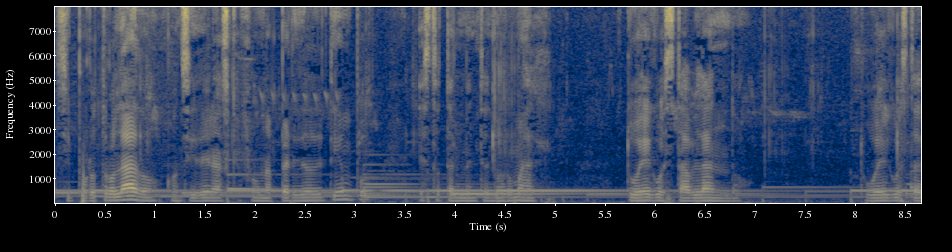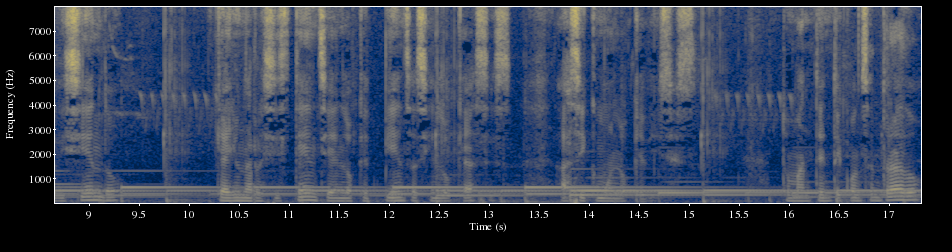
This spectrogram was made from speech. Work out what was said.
Si por otro lado consideras que fue una pérdida de tiempo, es totalmente normal. Tu ego está hablando, tu ego está diciendo que hay una resistencia en lo que piensas y en lo que haces, así como en lo que dices. Tu mantente concentrado,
